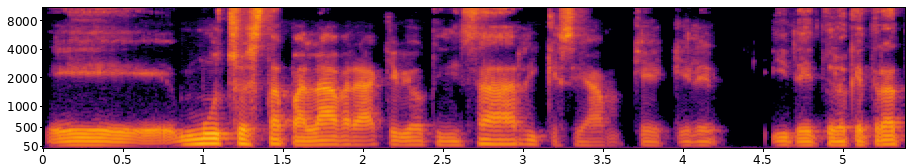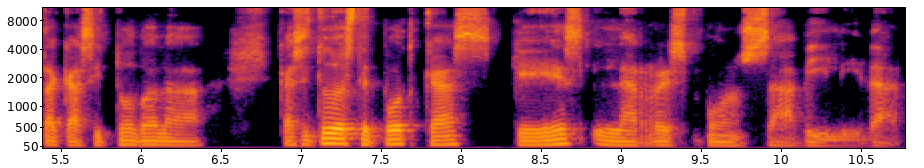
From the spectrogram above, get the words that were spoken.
eh, mucho esta palabra que voy a utilizar y que sea, que, que y de, de, lo que trata casi, toda la, casi todo este podcast, que es la responsabilidad.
